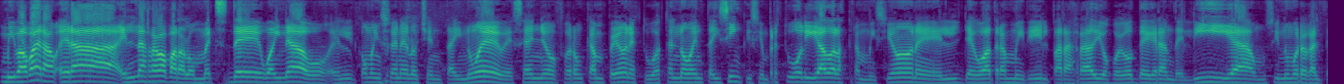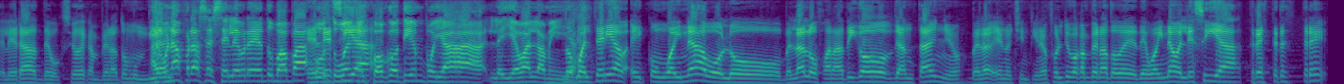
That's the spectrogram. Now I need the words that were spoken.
mi papá era, era, él narraba para los Mets de Guaynabo, él comenzó en el 89, ese año fueron campeones, estuvo hasta el 95 y siempre estuvo ligado a las transmisiones, él llegó a transmitir para radio juegos de grandes ligas, un sinnúmero de carteleras de boxeo de campeonato mundial. ¿Alguna frase célebre de tu papá Él o tú en el poco tiempo ya le llevas la milla? No, pues él tenía eh, con Guaynabo, los, ¿verdad? los fanáticos de antaño, ¿verdad? En el 89 fue el último campeonato de, de Guaynabo, él decía 3-3-3,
